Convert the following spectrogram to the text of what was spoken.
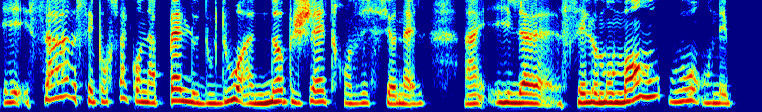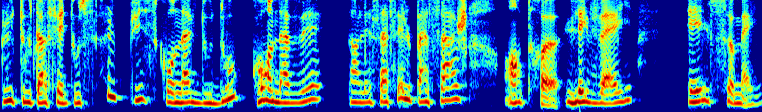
Et ça, c'est pour ça qu'on appelle le doudou un objet transitionnel. Hein. il, c'est le moment où on n'est plus tout à fait tout seul, puisqu'on a le doudou qu'on avait dans les, ça fait le passage entre l'éveil et le sommeil.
